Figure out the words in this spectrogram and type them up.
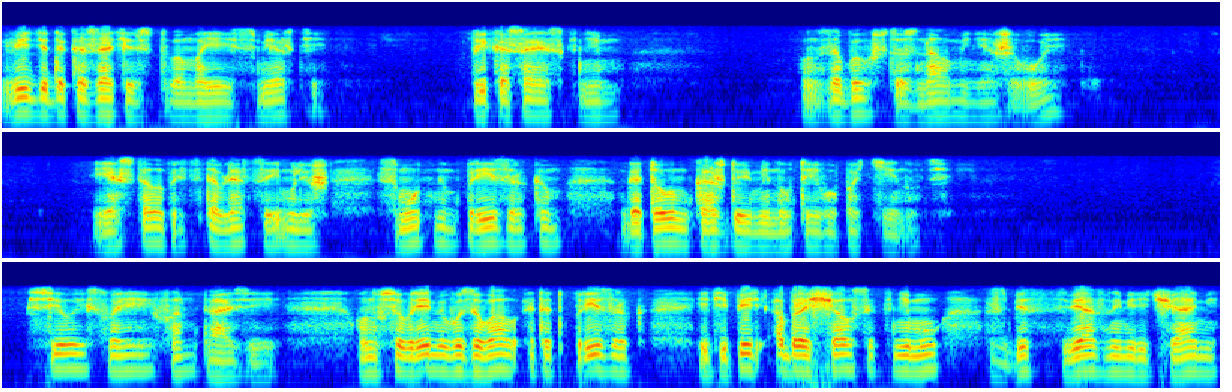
Видя доказательства моей смерти, прикасаясь к ним, он забыл, что знал меня живой. Я стала представляться ему лишь смутным призраком, готовым каждую минуту его покинуть. Силой своей фантазии он все время вызывал этот призрак и теперь обращался к нему с бессвязными речами,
